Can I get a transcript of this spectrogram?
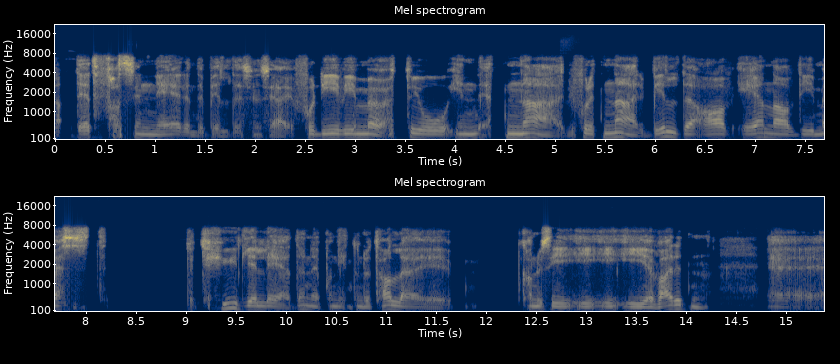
Ja, det er et fascinerende bilde, syns jeg. Fordi vi møter jo et nær, vi får et nærbilde av en av de mest betydelige lederne på 1900-tallet kan du si, i, i, i verden. Eh,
